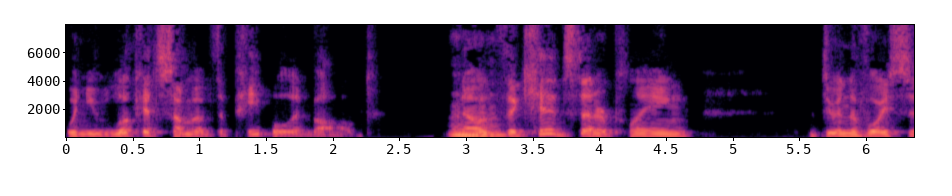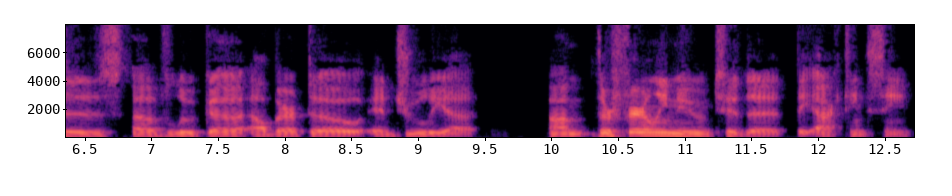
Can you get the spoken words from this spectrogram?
when you look at some of the people involved. Now, Mhm. the kids that are playing, doing the voices of Luca, Alberto, and Julia, um, they're fairly new to the the acting scene.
